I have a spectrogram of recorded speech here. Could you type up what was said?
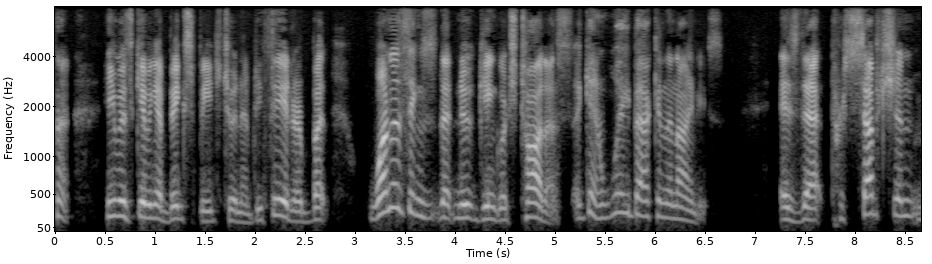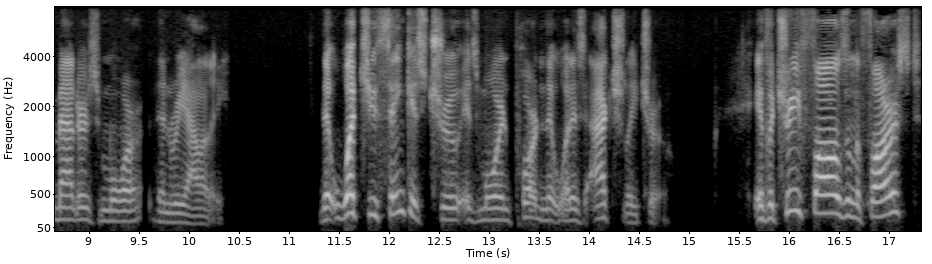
he was giving a big speech to an empty theater. But one of the things that Newt Gingrich taught us, again, way back in the 90s, is that perception matters more than reality. That what you think is true is more important than what is actually true. If a tree falls in the forest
